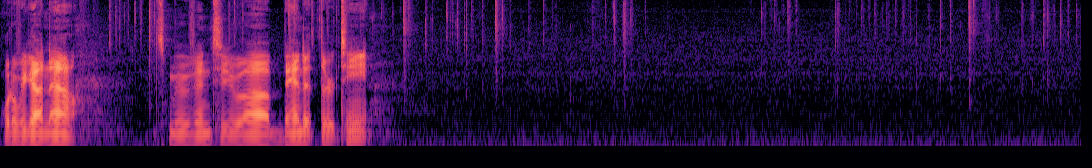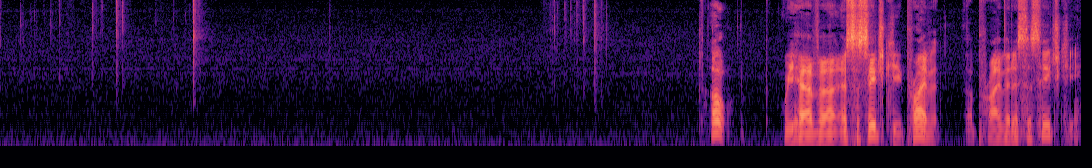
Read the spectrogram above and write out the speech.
What have we got now? Let's move into uh, Bandit 13. Oh, we have a SSH key, private, a private SSH key.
